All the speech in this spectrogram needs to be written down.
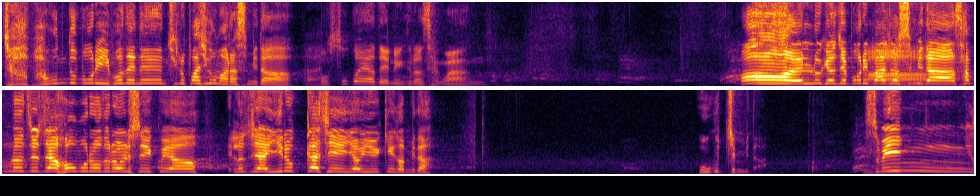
자 바운드 볼이 이번에는 뒤로 빠지고 말았습니다 아. 어, 쏙아야 되는 그런 상황 아 1루 견제 볼이 아. 빠졌습니다 3루 주자 홈으로 들어올 수 있고요 1루 주자 2루까지 여유 있게 갑니다 5구째입니다 스윙 아,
